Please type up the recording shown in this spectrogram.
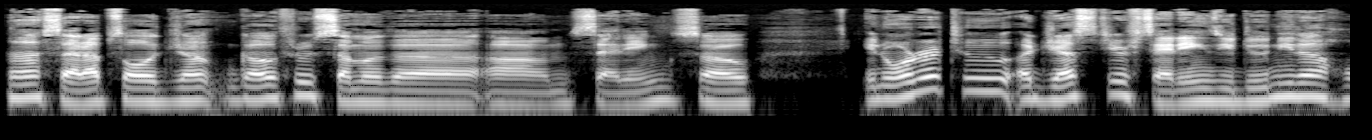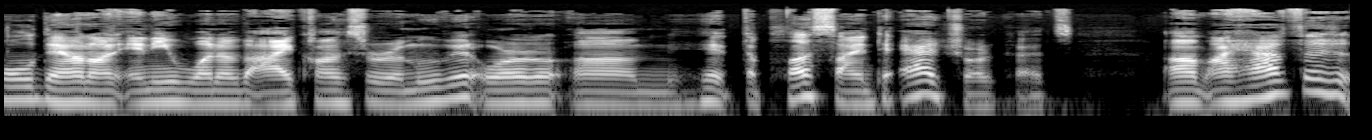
uh, setup. So I'll jump go through some of the um, settings. So in order to adjust your settings, you do need to hold down on any one of the icons to remove it or um, hit the plus sign to add shortcuts. Um, I have the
